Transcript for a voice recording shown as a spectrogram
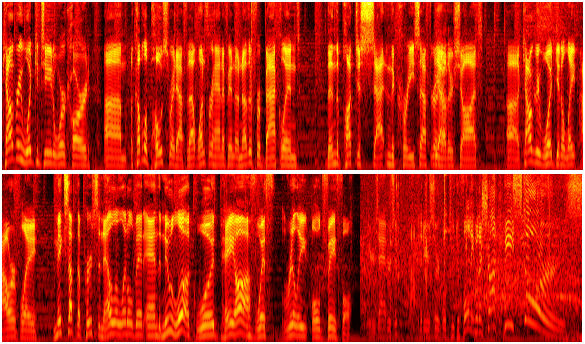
Calgary would continue to work hard. Um, a couple of posts right after that one for Hanifin, another for Backlund. Then the puck just sat in the crease after Yeah. another shot. Uh, Calgary would get a late power play, mix up the personnel a little bit, and the new look would pay off with really old faithful. Here's Andersson, top of the near circle to Toffoli with a shot. He scores!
